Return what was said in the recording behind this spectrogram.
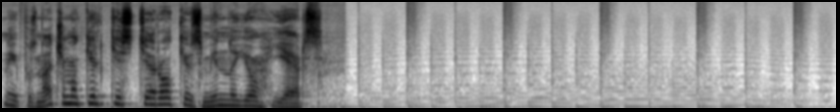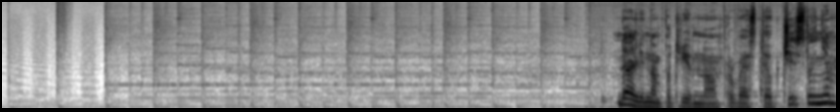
Ну і позначимо кількість років змінною years. Далі нам потрібно провести обчислення.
